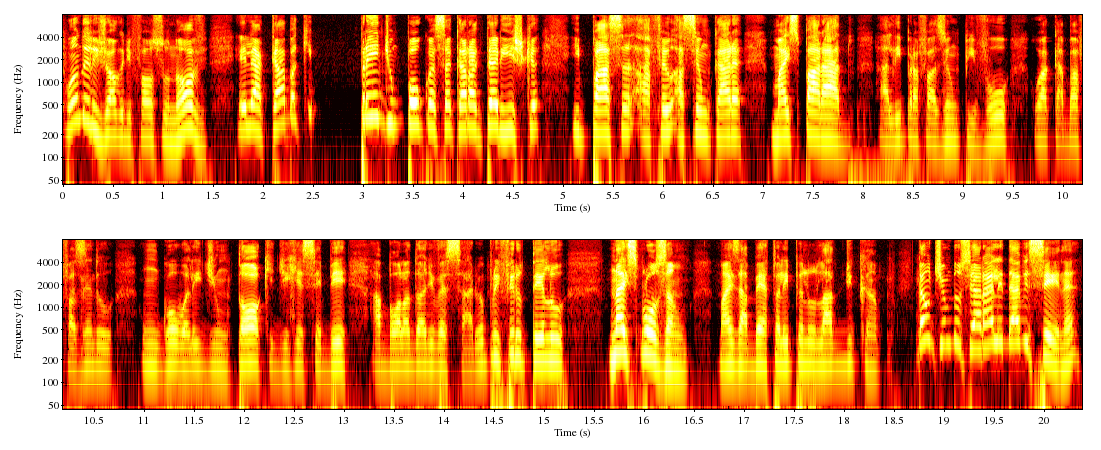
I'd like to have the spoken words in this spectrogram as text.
Quando ele joga de falso 9, ele acaba que prende um pouco essa característica e passa a, a ser um cara mais parado ali para fazer um pivô ou acabar fazendo um gol ali de um toque, de receber a bola do adversário. Eu prefiro tê-lo na explosão, mais aberto ali pelo lado de campo. Então o time do Ceará ele deve ser, né?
